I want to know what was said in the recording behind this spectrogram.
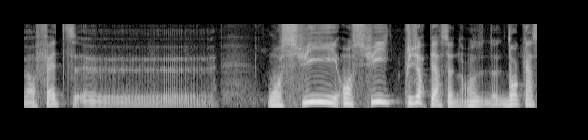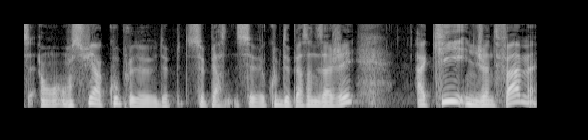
en fait, on, suit, on suit plusieurs personnes. On- donc on, suit un couple de, ce, couple de personnes âgées à qui une jeune femme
